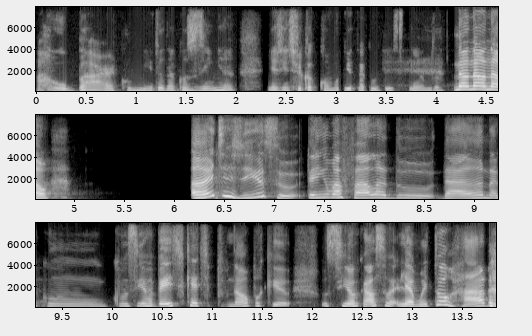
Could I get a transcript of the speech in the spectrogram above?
a roubar comida da cozinha. E a gente fica, como que tá acontecendo? Não, não, não. Antes disso, tem uma fala do, da Ana com, com o Sr. Bates que é tipo, não, porque o Sr. Carlson, ele é muito honrado.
